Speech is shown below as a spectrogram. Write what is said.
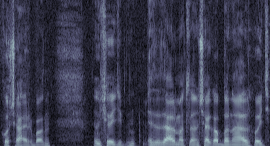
kosárban. Úgyhogy ez az álmatlanság abban áll, hogy,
